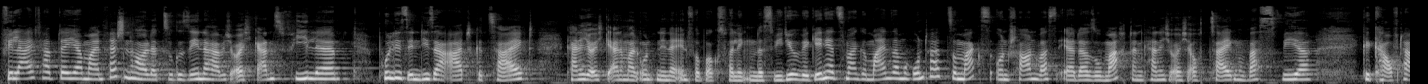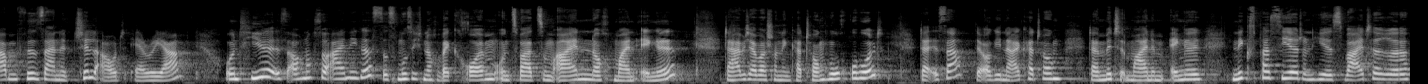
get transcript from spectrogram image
Vielleicht habt ihr ja meinen Fashion Haul dazu gesehen, da habe ich euch ganz viele Pullis in dieser Art gezeigt. Kann ich euch gerne mal unten in der Infobox verlinken, das Video. Wir gehen jetzt mal gemeinsam runter zu Max und schauen, was er da so macht. Dann kann ich euch auch zeigen, was wir gekauft haben für seine Chill-Out-Area. Und hier ist auch noch so einiges, das muss ich noch wegräumen. Und zwar zum einen noch mein Engel. Da habe ich aber schon den Karton hochgeholt. Da ist er, der Originalkarton, damit meinem Engel nichts passiert. Und hier ist weitere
